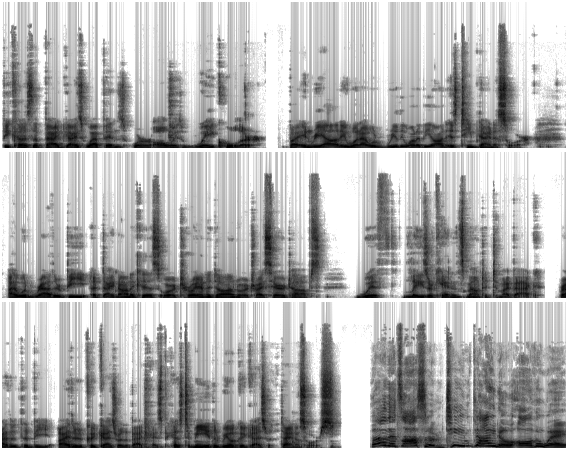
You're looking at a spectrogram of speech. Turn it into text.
because the bad guys' weapons were always way cooler. But in reality, what I would really want to be on is Team Dinosaur. I would rather be a Deinonychus or a Pteranodon or a Triceratops with laser cannons mounted to my back, rather than be either the good guys or the bad guys, because to me, the real good guys are the dinosaurs. Oh, that's awesome! Team Dino all the way.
